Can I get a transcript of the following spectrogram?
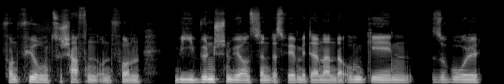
von Führung zu schaffen und von, wie wünschen wir uns dann, dass wir miteinander umgehen, sowohl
